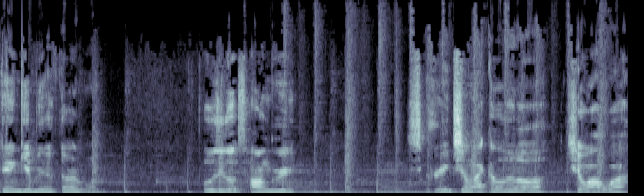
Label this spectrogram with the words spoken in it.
Didn't give me the third one. Fousey looks hungry, screeching like a little chihuahua.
